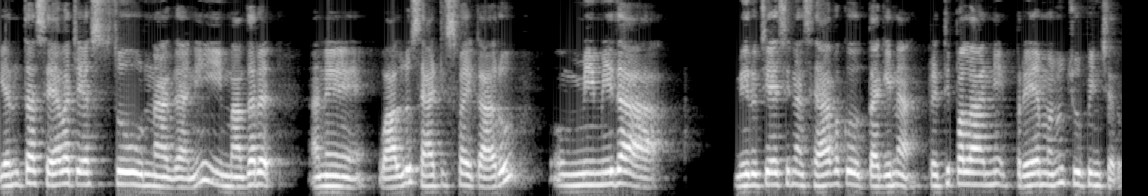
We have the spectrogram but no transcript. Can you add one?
ఎంత సేవ చేస్తూ ఉన్నా కానీ ఈ మదర్ అనే వాళ్ళు సాటిస్ఫై కారు. మీ మీద మీరు చేసిన సేవకు తగిన ప్రతిఫలాన్ని ప్రేమను చూపించరు.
